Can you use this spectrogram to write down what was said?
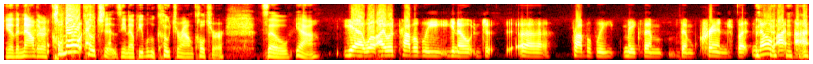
you know, the, now there are culture no, coaches, you know, people who coach around culture. So, yeah. Yeah, well, I would probably, you know, uh, probably make them them cringe, but no, I, I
